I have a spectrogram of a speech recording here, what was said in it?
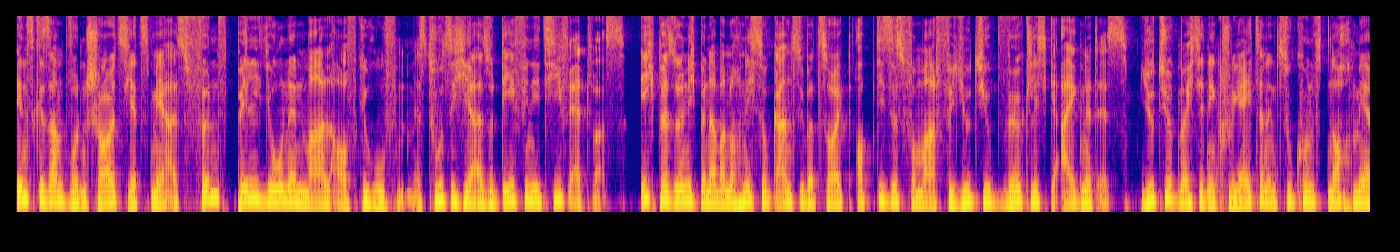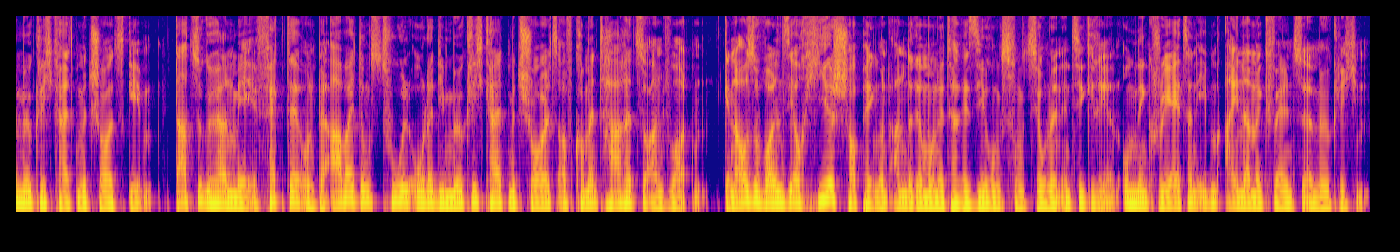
Insgesamt wurden Shorts jetzt mehr als 5 Billionen Mal aufgerufen. Es tut sich hier also definitiv etwas. Ich persönlich bin aber noch nicht so ganz überzeugt, ob dieses Format für YouTube wirklich geeignet ist. YouTube möchte den Creatoren in Zukunft noch mehr Möglichkeiten mit Shorts geben. Dazu gehören mehr Effekte und Bearbeitungstool oder die Möglichkeit mit Shorts auf Kommentare zu antworten. Genauso wollen sie auch hier Shopping und andere Monetarisierungsfunktionen integrieren, um den Creatoren eben Einnahmequellen zu ermöglichen.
